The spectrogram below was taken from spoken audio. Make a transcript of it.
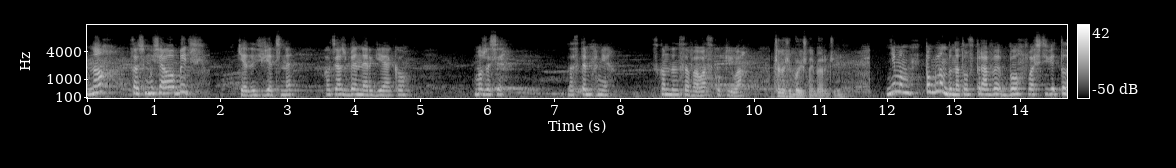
No, coś musiało być. Kiedyś wieczne, chociażby energia jako może się następnie skondensowała, skupiła. Czego się boisz najbardziej? Nie mam poglądu na tą sprawę, bo właściwie to,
